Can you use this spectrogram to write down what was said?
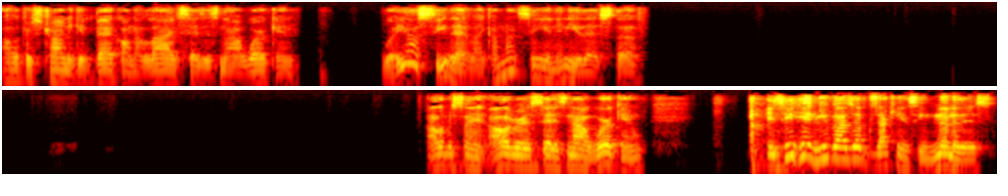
Oliver's trying to get back on the live, says it's not working. Where y'all see that? Like, I'm not seeing any of that stuff. Oliver saying Oliver said it's not working. Is he hitting you guys up? Because I can't see none of this.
